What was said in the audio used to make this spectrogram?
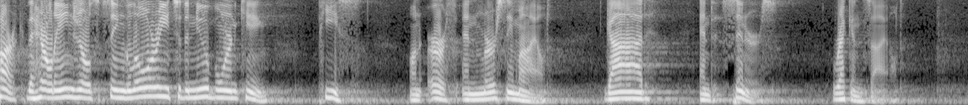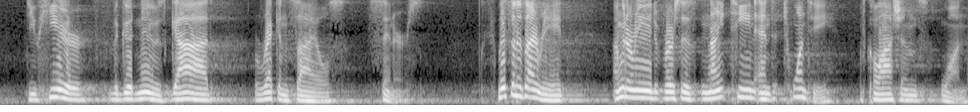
Hark, the herald angels sing glory to the newborn King, peace on earth and mercy mild, God and sinners reconciled. Do you hear the good news? God reconciles sinners. Listen as I read. I'm going to read verses 19 and 20 of Colossians 1.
